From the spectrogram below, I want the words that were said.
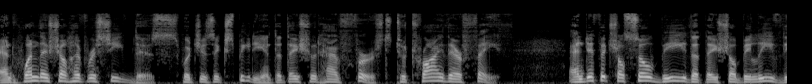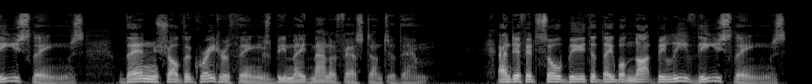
And when they shall have received this, which is expedient that they should have first, to try their faith, and if it shall so be that they shall believe these things, then shall the greater things be made manifest unto them. And if it so be that they will not believe these things,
